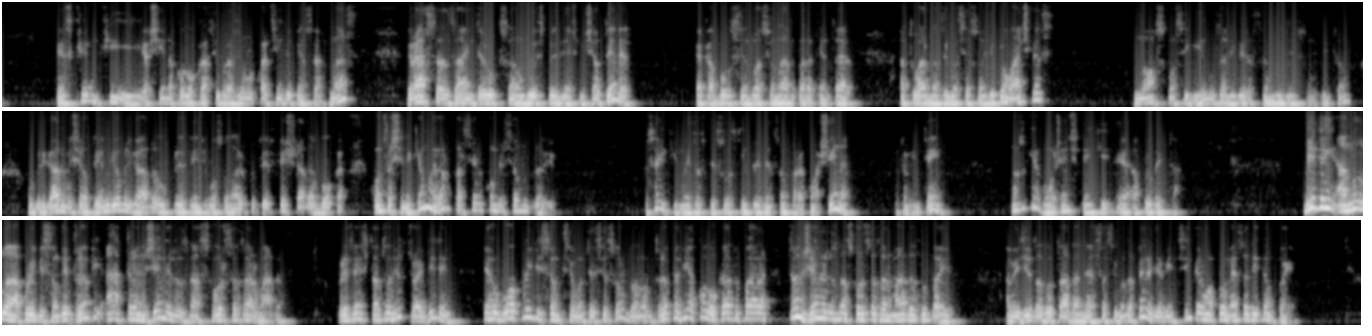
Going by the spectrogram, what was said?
Penso que, que a China colocasse o Brasil no quartinho de pensar. Mas, graças à interlocução do ex-presidente Michel Temer, que acabou sendo acionado para tentar atuar nas negociações diplomáticas, nós conseguimos a liberação dos insumos. Então, obrigado, Michel Temer, e obrigado ao presidente Bolsonaro por ter fechado a boca contra a China, que é o maior parceiro comercial do Brasil. Eu sei que muitas pessoas têm prevenção para com a China, eu também tenho, mas o que é bom a gente tem que é, aproveitar. Biden anula a proibição de Trump a transgêneros nas Forças Armadas. O presidente dos Estados Unidos, Joe Biden, derrubou a proibição que seu antecessor, Donald Trump, havia colocado para transgêneros nas Forças Armadas do país. A medida adotada nesta segunda-feira, dia 25, era uma promessa de campanha.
